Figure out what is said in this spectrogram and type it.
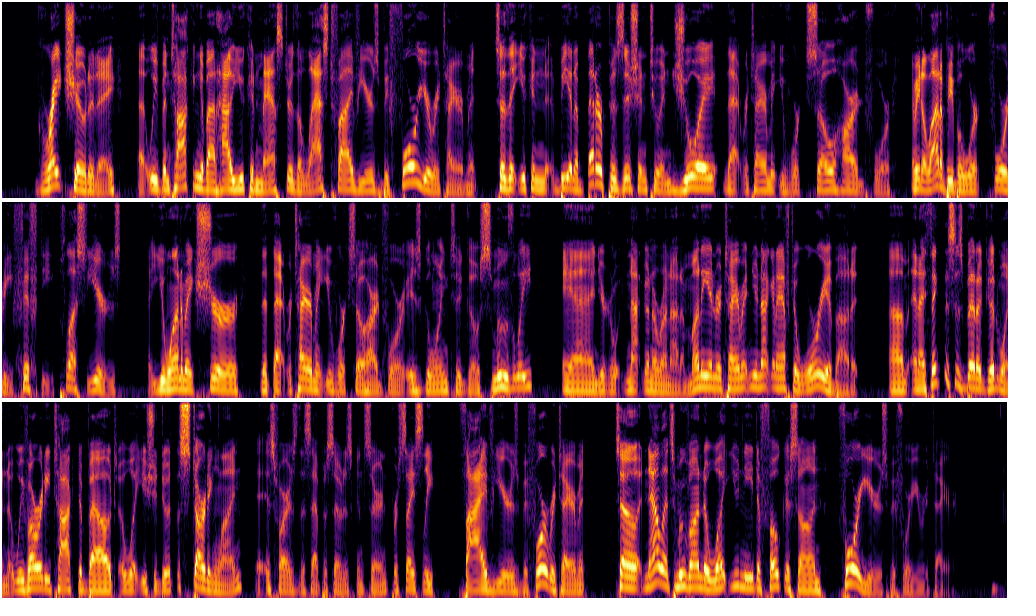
great show today. Uh, we've been talking about how you can master the last five years before your retirement so that you can be in a better position to enjoy that retirement you've worked so hard for. I mean, a lot of people work 40, 50 plus years. Uh, you want to make sure that that retirement you've worked so hard for is going to go smoothly and you're not going to run out of money in retirement and you're not going to have to worry about it. Um, and I think this has been a good one. We've already talked about what you should do at the starting line as far as this episode is concerned, precisely five years before retirement. So now let's move on to what you need to focus on four years before you retire.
